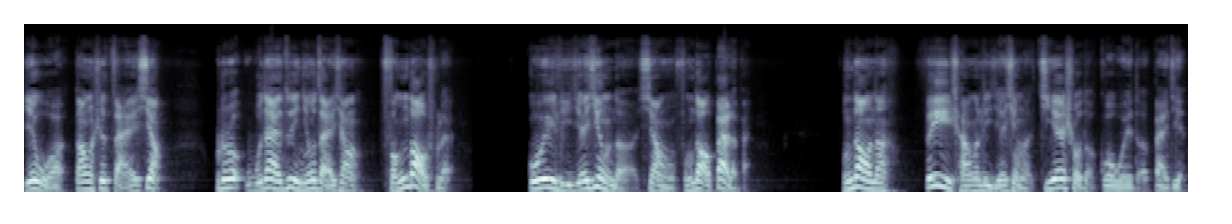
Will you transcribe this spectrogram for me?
结果，当时宰相或者说五代最牛宰相冯道出来，郭威礼节性的向冯道拜了拜。冯道呢，非常礼节性的接受了郭威的拜见。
